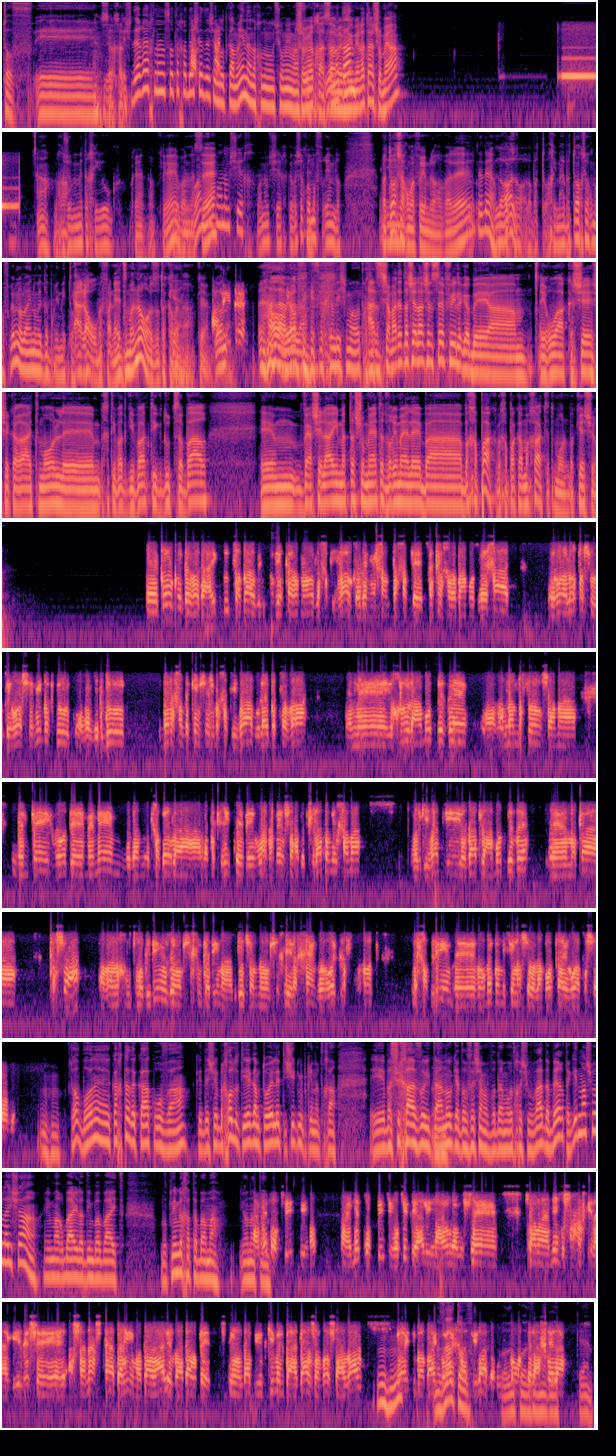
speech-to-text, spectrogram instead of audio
טוב, אה, יש דרך לנסות לחדש את זה? יש לנו עוד כמה, הנה אנחנו שומעים משהו. שומעים אותך, יונתן? יונתן, שומע? אה, אנחנו שומעים את החיוג. כן, אוקיי, בוא ננסה. בוא נמשיך, בוא נמשיך. מקווה שאנחנו לא מפריעים לו. בטוח שאנחנו מפריעים לו, אבל אה, אתה יודע. לא, לא, לא בטוח. אם היה בטוח שאנחנו מפריעים לו, לא היינו מדברים איתו. אה, לא, הוא מפנה את זמנו, זאת הכוונה, כן. אהלן, יופי. שמחים לשמוע אותך. אז שמעת את השאלה של ספי לגבי האירוע הקשה שקרה אתמול אה, בחטיבת גבעתי, גדוד צבר. והשאלה אם אתה שומע את הדברים האלה בחפ"ק, בחפ"ק המח"ט אתמול, בקשר. אה, קודם כל בוודאי, גדוד צבר זה גדוד יקר מאוד לחטיבה, הוא כרגע נלחם תחת אה, צק"ח 401, אירוע לא פשוט, אירוע שני בגדוד, אבל זה גדוד בין החזקים שיש בחטיבה ואולי בצבא, הם אה, יוכלו לעמוד בזה, אמנם נפלו שם מ"פ ועוד מ"מ, וגם מתחבר לתקרית באירוע נמר שהיה בתחילת המלחמה, אבל גבעתי יודעת לעמוד בזה, מכה קשה, אבל אנחנו מתמודדים עם זה וממשיכים קדימה. הגדוד שם ממשיך להילחם והורג לפחות מחבלים ועומד במשימה שלו למרות האירוע הקשה הזה. טוב, בואו ניקח את הדקה הקרובה, כדי שבכל זאת תהיה גם תועלת אישית מבחינתך אה, בשיחה הזו איתנו, כי אתה עושה שם עבודה מאוד חשובה. דבר, תגיד משהו לאישה עם ארבעה ילדים בבית. נותנים לך את הבמה, יונתן. האמת רציתי, האמת רציתי, רציתי, היה לי רעיון גם לפני כמה ימים, ושכחתי להגיד, יש אה, השנה שתי אדרים, אדר א' ואדר ב'. אשתי נולדה בי"ג באדר שבוע שעבר, לא הייתי בבית, מזל טוב. קודם כל, זה מזל כן.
